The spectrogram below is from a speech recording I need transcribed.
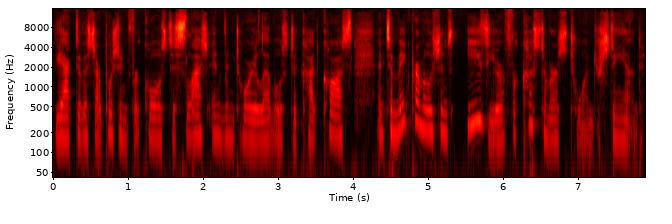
The activists are pushing for Kohl's to slash inventory levels to cut costs and to make promotions easier for customers to understand.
